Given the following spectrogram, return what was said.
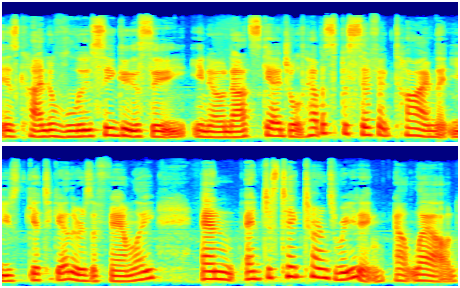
is kind of loosey goosey, you know, not scheduled, have a specific time that you get together as a family and and just take turns reading out loud.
